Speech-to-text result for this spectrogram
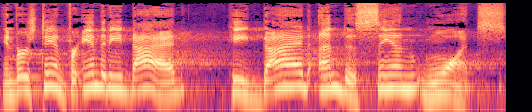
In verse 10, for in that he died, he died unto sin once.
